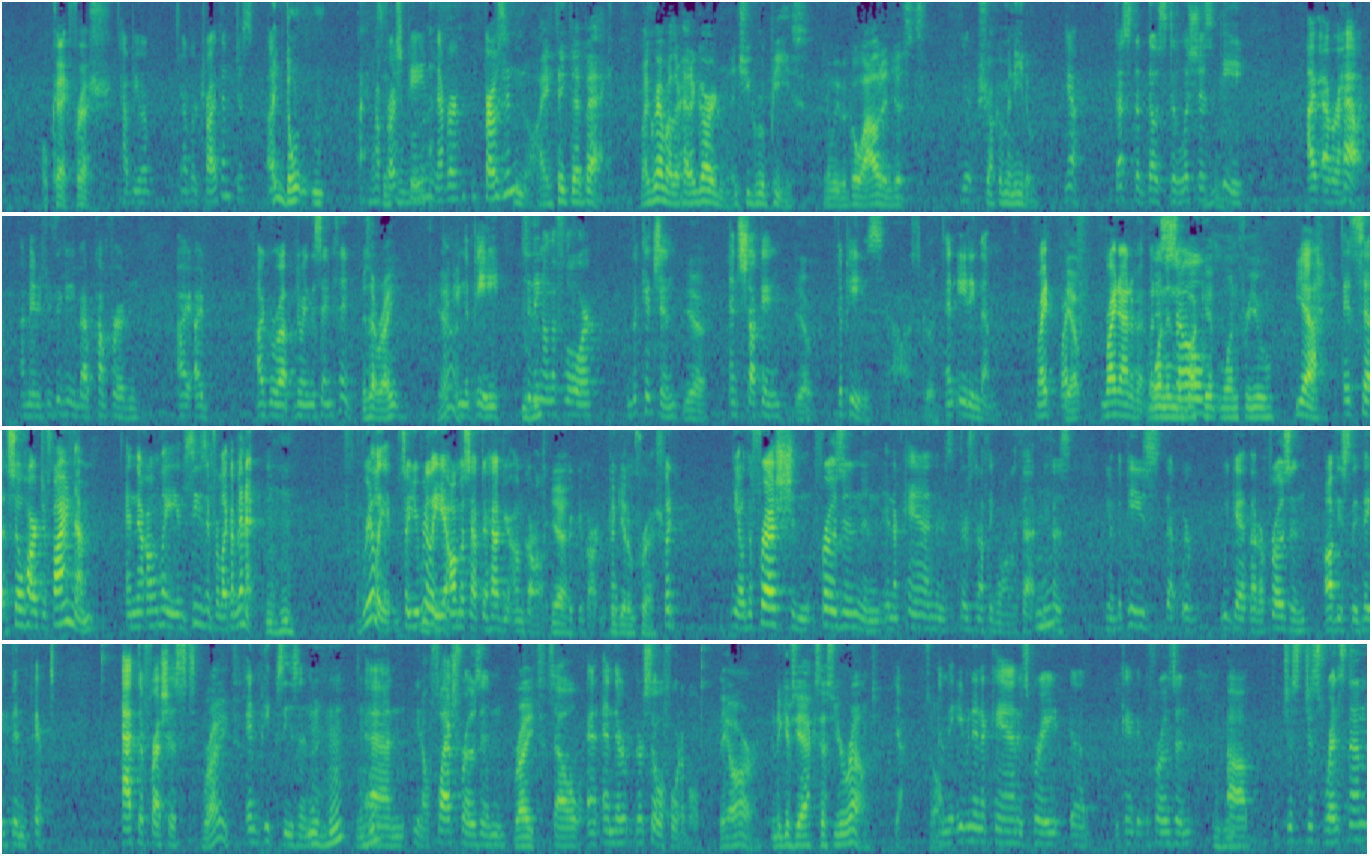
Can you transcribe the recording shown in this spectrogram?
Okay. Fresh. Have you ever, tried them? Just I don't. I don't a fresh pea, never frozen. No, I take that back. My grandmother had a garden and she grew peas, and we would go out and just You- shuck them and eat them. yeah, that's the most delicious Mm. pea I've ever had. I mean, if you're thinking about comfort, and I, I, I grew up doing the same thing, Is that right? Yeah. picking the pea, sitting on the floor of the kitchen, Yeah. And shucking Yep. the peas Oh, it's good. and eating them, right, right, Yep. right out of it. But one in so, the bucket, one for you. Yeah, it's uh, so hard to find them, and they're only in season for like a minute. Mm-hmm. Really, so you really you almost have to have your own garlic. Yeah. your garden. To But, get them fresh. but you know the fresh and frozen and in a can, there's there's nothing wrong with that Mm-hmm. because you know the peas that we we get that are frozen, obviously they've been picked at the freshest right. in peak season, Mm-hmm. mm-hmm. and you know flash frozen. Right. So and, and they're they're so affordable. They are, and it gives you access year round. Yeah. So. I mean, even in a can is great. Uh, you can't get the frozen. Mm-hmm. Uh, but just just rinse them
